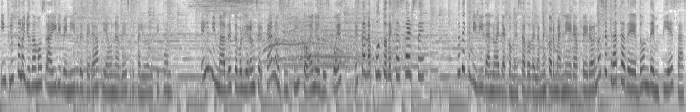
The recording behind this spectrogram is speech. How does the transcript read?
Incluso lo ayudamos a ir y venir de terapia una vez que salió del hospital. Él y mi madre se volvieron cercanos y cinco años después están a punto de casarse. Puede que mi vida no haya comenzado de la mejor manera, pero no se trata de dónde empiezas,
